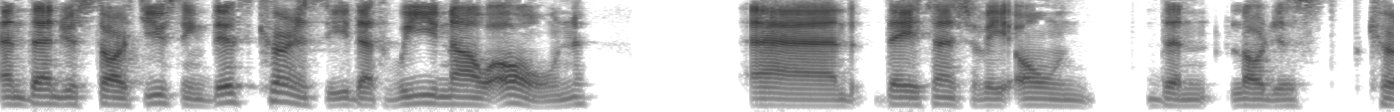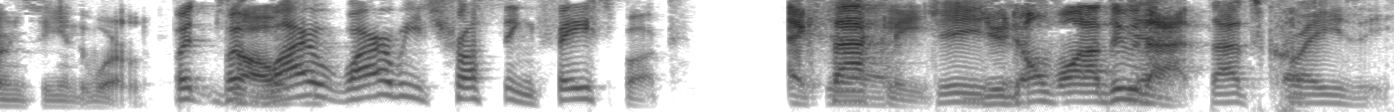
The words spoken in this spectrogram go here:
and then just start using this currency that we now own and they essentially own the largest currency in the world. But but So- why why are we trusting Facebook? Exactly. Yeah, you don't want to do Yeah, that. That's crazy.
